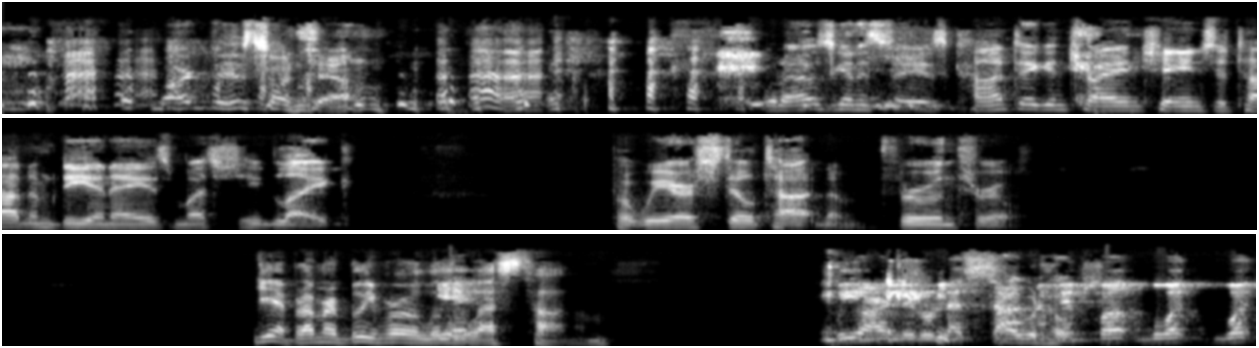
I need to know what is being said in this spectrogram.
mark this one down. what I was going to say is Conte can try and change the Tottenham DNA as much as he'd like, but we are still Tottenham through and through. yeah, but I'm gonna believe we're a little Yeah. less Tottenham. We are a little less Tottenham, hope But what what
